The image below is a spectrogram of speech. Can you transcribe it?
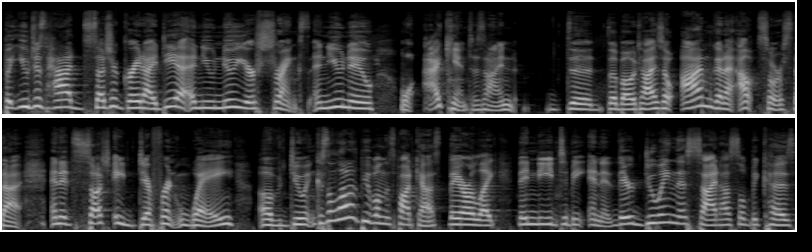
but you just had such a great idea and you knew your strengths and you knew, well, I can't design the the bow tie. So i'm gonna outsource that. And it's such a different way of doing because a lot of the people on this podcast they are like they need to be in it. They're doing this side hustle because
